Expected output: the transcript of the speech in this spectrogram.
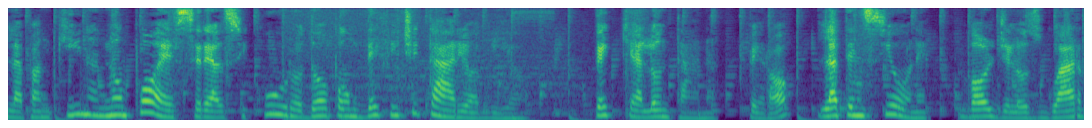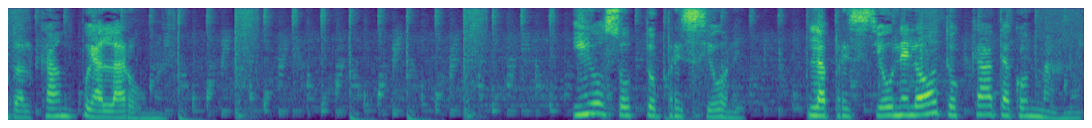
La panchina non può essere al sicuro dopo un deficitario avvio. Pecchia allontana, però, la tensione, volge lo sguardo al campo e alla Roma. Io sotto pressione. La pressione l'ho toccata con mano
